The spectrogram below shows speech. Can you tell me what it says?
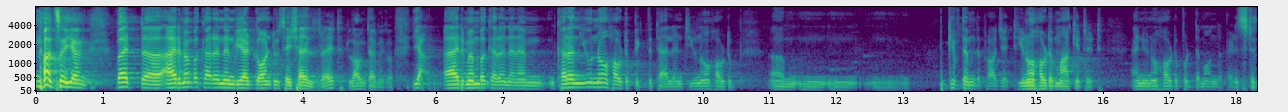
Not so young. But uh, I remember Karan and we had gone to Seychelles, right? Long time ago. Yeah, I remember Karan and I'm, Karan, you know how to pick the talent. You know how to um, mm, give them the project. You know how to market it. And you know how to put them on the pedestal.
